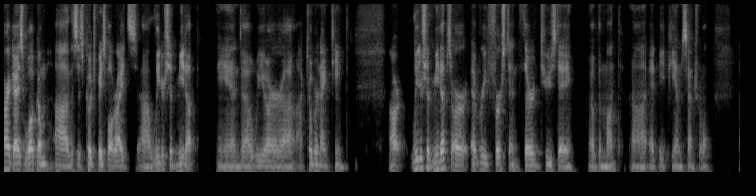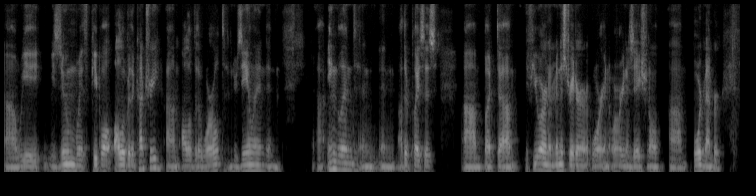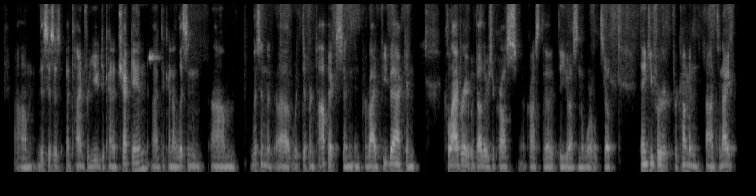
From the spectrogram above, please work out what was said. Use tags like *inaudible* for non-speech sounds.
All right, guys, welcome. Uh, this is Coach Baseball Rights uh, Leadership Meetup, and uh, we are uh, October 19th. Our leadership meetups are every first and third Tuesday of the month uh, at 8 p.m. Central. Uh, we, we Zoom with people all over the country, um, all over the world, New Zealand and England and, and other places. Um, but um, if you are an administrator or an organizational um, board member, um, this is a, a, time for you to kind of check in, uh, to kind of listen, um, listen uh, with different topics and, and, provide feedback and collaborate with others across across the, the U.S. and the world. So, thank you for for coming uh, tonight.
